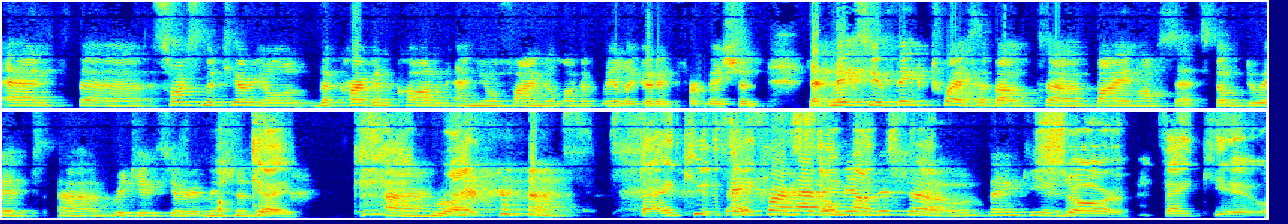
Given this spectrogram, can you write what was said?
and the source material, the carbon con, and you'll find a lot of really good information that makes you think twice about uh, buying offsets. Don't do it. Uh, reduce your emissions. Okay. Um, right. Thank you. Thanks thank for you having so me on the show. Thank you. Sure. Thank you.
